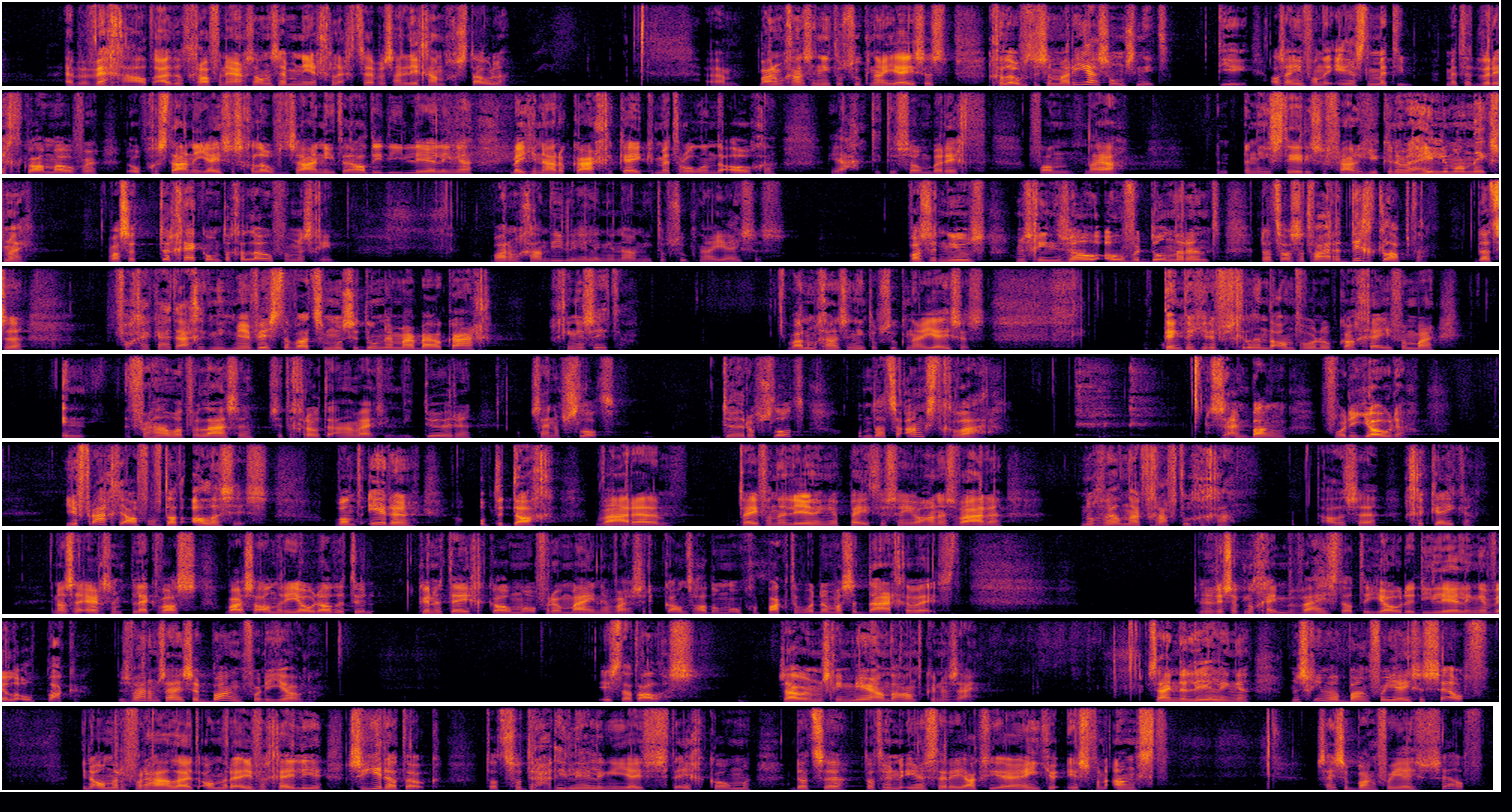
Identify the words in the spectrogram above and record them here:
hebben weggehaald uit het graf en ergens anders hebben neergelegd. Ze hebben zijn lichaam gestolen. Um, waarom gaan ze niet op zoek naar Jezus? Geloofden ze Maria soms niet? Die als een van de eerste met, die, met het bericht kwam over de opgestane Jezus. Geloofden ze haar niet? En die, die leerlingen een beetje naar elkaar gekeken met rollende ogen. Ja, dit is zo'n bericht van, nou ja, een, een hysterische vrouw. Hier kunnen we helemaal niks mee. Was het te gek om te geloven misschien? Waarom gaan die leerlingen nou niet op zoek naar Jezus? Was het nieuws misschien zo overdonderend dat ze als het ware dichtklapten? Dat ze van gekheid eigenlijk niet meer wisten wat ze moesten doen en maar bij elkaar gingen zitten. Waarom gaan ze niet op zoek naar Jezus? Ik denk dat je er verschillende antwoorden op kan geven, maar in het verhaal wat we lazen zit een grote aanwijzing. Die deuren zijn op slot. Deur op slot omdat ze angstig waren. Ze zijn bang voor de Joden. Je vraagt je af of dat alles is. Want eerder op de dag waren twee van de leerlingen, Petrus en Johannes, waren nog wel naar het graf toe gegaan. Hadden ze gekeken. En als er ergens een plek was waar ze andere Joden hadden kunnen tegenkomen, of Romeinen, waar ze de kans hadden om opgepakt te worden, dan was het daar geweest. En er is ook nog geen bewijs dat de Joden die leerlingen willen oppakken. Dus waarom zijn ze bang voor de Joden? Is dat alles? Zou er misschien meer aan de hand kunnen zijn? Zijn de leerlingen misschien wel bang voor Jezus zelf? In andere verhalen uit andere evangeliën zie je dat ook. Dat zodra die leerlingen Jezus tegenkomen, dat, ze, dat hun eerste reactie er eentje is van angst. Zijn ze bang voor Jezus zelf?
